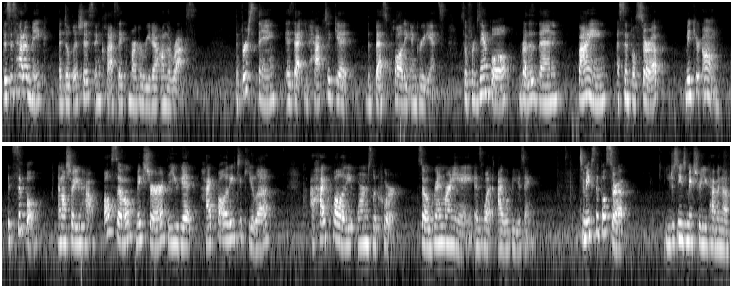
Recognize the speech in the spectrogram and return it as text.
This is how to make a delicious and classic margarita on the rocks. The first thing is that you have to get the best quality ingredients. So for example, rather than buying a simple syrup, make your own. It's simple and I'll show you how. Also, make sure that you get high quality tequila, a high quality orange liqueur. So Grand Marnier is what I will be using. To make simple syrup, you just need to make sure you have enough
